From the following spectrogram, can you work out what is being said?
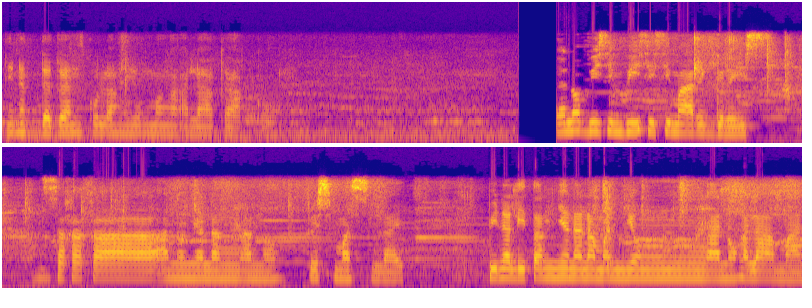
Dinagdagan ko lang yung mga alaga ko. Ano, busy-busy si Mary Grace sa kaka ano niya ng ano Christmas light. Pinalitan niya na naman yung ano halaman.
